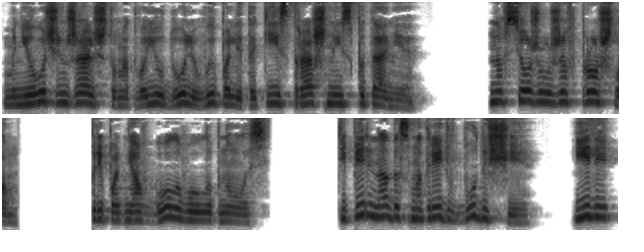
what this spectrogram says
Мне очень жаль, что на твою долю выпали такие страшные испытания но все же уже в прошлом. Приподняв голову, улыбнулась. Теперь надо смотреть в будущее. Или...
